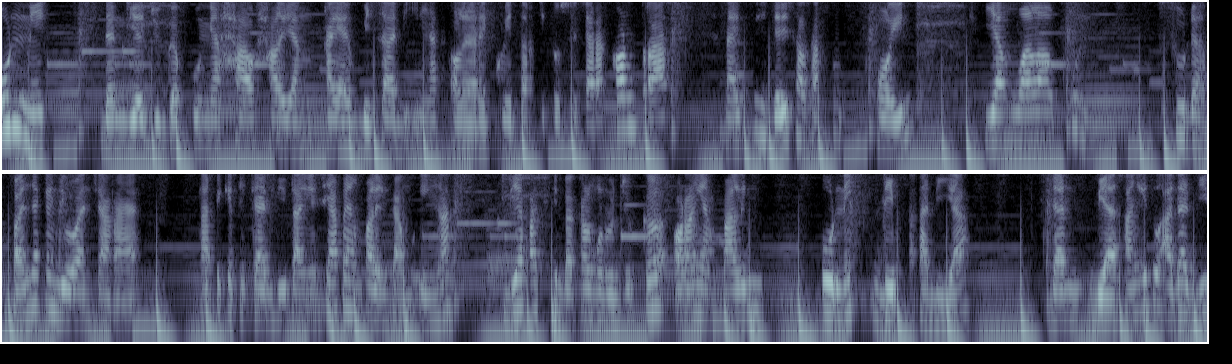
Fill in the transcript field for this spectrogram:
unik dan dia juga punya hal-hal yang kayak bisa diingat oleh recruiter itu secara kontras. Nah, itu jadi salah satu poin yang walaupun sudah banyak yang diwawancara, tapi ketika ditanya siapa yang paling kamu ingat, dia pasti bakal merujuk ke orang yang paling unik di mata dia dan biasanya itu ada di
